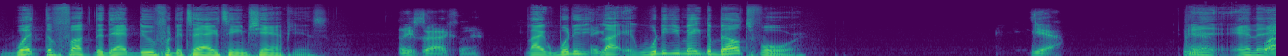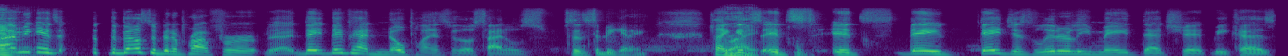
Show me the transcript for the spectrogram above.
What the fuck did that do for the tag team champions? Exactly. Like, what did you, like what did you make the belts for? Yeah. And, Yeah. and, Well, I mean, it's, the belts have been a prop for uh, they. They've had no plans for those titles since the beginning. Like it's it's it's they they just literally made that shit because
